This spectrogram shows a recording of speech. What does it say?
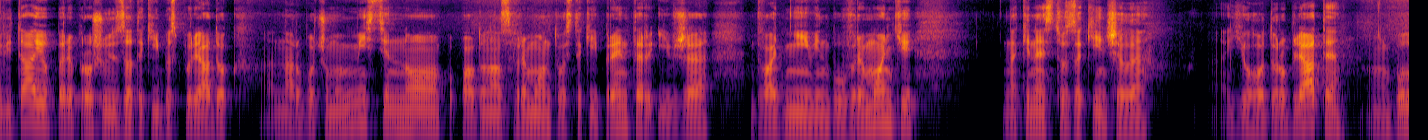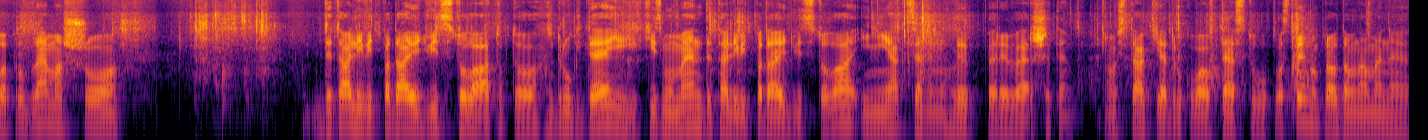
вітаю! Перепрошую за такий безпорядок на робочому місці, але попав до нас в ремонт ось такий принтер, і вже два дні він був в ремонті. На кінець то закінчили його доробляти. Була проблема, що деталі відпадають від стола. Тобто друк йде, і в якийсь момент деталі відпадають від стола і ніяк це не могли перевершити. Ось так я друкував тестову пластину. Правда, вона в мене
